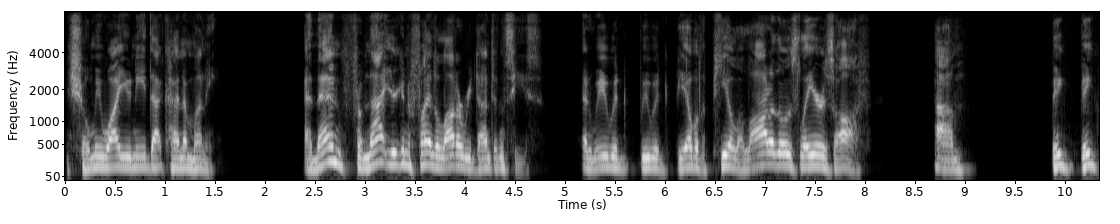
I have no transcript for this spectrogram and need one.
And show me why you need that kind of money." And then from that, you're going to find a lot of redundancies, and we would we would be able to peel a lot of those layers off. Um, big big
